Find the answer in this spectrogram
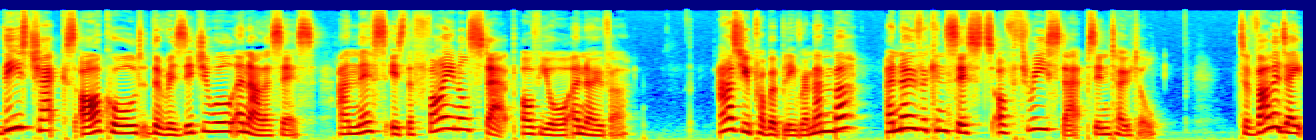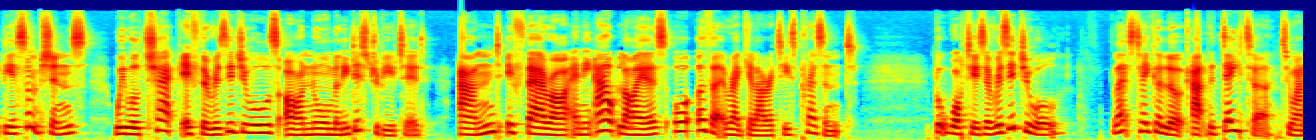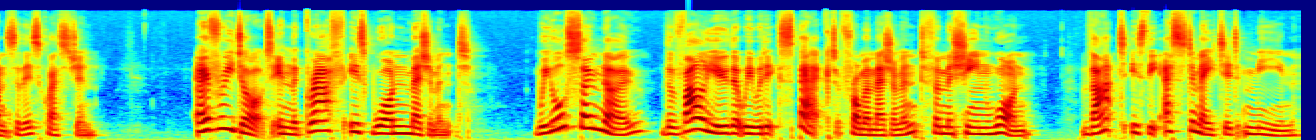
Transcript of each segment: These checks are called the residual analysis, and this is the final step of your ANOVA. As you probably remember, ANOVA consists of three steps in total. To validate the assumptions, we will check if the residuals are normally distributed and if there are any outliers or other irregularities present. But what is a residual? Let's take a look at the data to answer this question. Every dot in the graph is one measurement. We also know the value that we would expect from a measurement for machine 1. That is the estimated mean.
